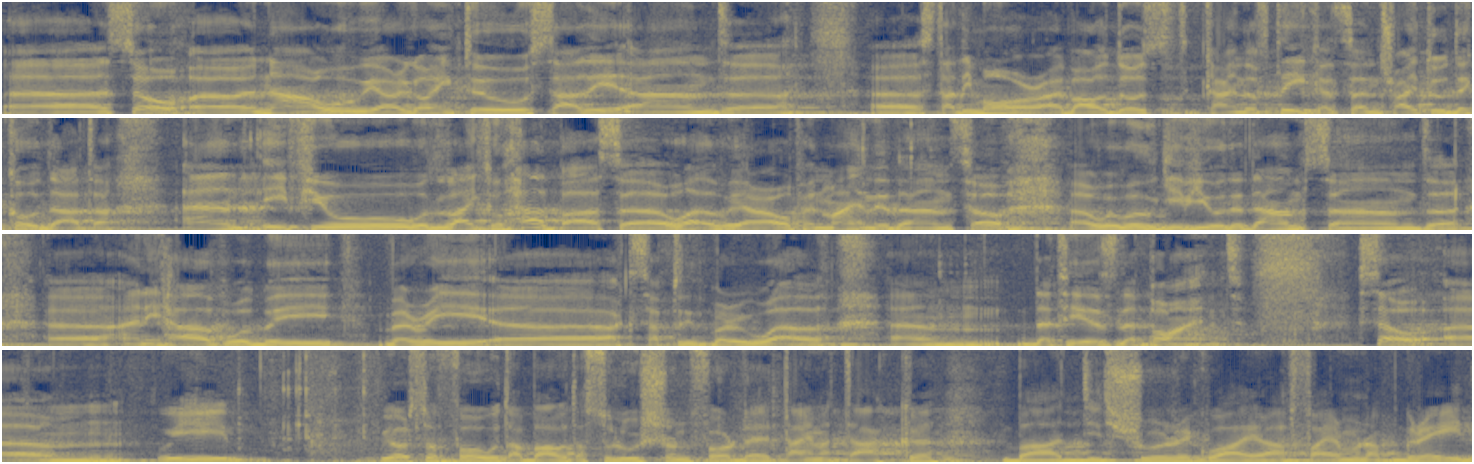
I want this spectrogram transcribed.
Uh, so uh, now we are going to study and uh, uh, study more about those kind of tickets and try to decode data. And if you would like to help us, uh, well, we are open-minded, and so uh, we will give you the dumps, and any help will be very accepted very well. And that is the point. So. Um, We we also thought about a solution for the time attack, but it should require a firmware upgrade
